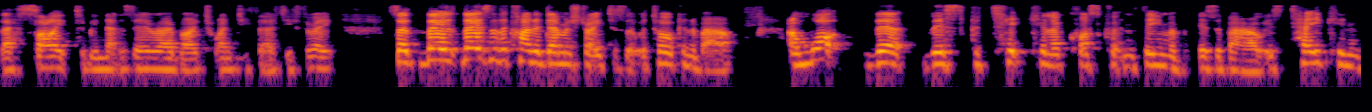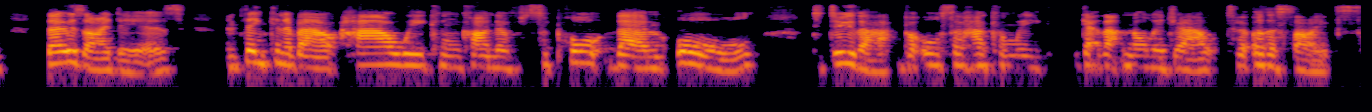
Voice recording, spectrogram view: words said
their site to be net zero by 2033. So those, those are the kind of demonstrators that we're talking about. And what the, this particular cross-cutting theme is about is taking those ideas and thinking about how we can kind of support them all to do that, but also how can we get that knowledge out to other sites.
